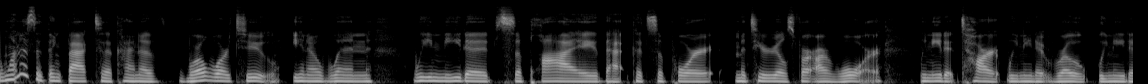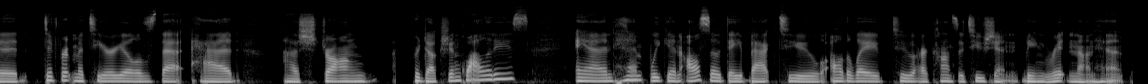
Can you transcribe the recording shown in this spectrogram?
want us to think back to kind of World War II. You know when we needed supply that could support materials for our war. We needed tarp, we needed rope, we needed different materials that had uh, strong production qualities. And hemp, we can also date back to all the way to our Constitution being written on hemp.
